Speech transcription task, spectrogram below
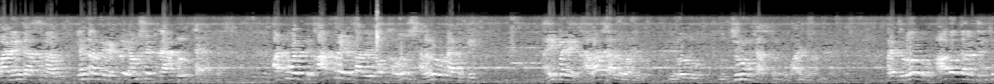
వాళ్ళు ఏం చేస్తున్నారు? ఇంటర్మీడియట్లో ఎంసెట్ ర్యాంకులు తయారు చేస్తారు అటువంటి కార్పొరేట్ కాలేజీ ఒక్కరోజు సెలవు ఇవ్వడానికి భయపడే కళాశాల వాళ్ళు ఈరోజు ఉద్యమం చేస్తున్నారు వాళ్ళు. అన్నారు ప్రతిరోజు ఆరో తరగతి నుంచి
